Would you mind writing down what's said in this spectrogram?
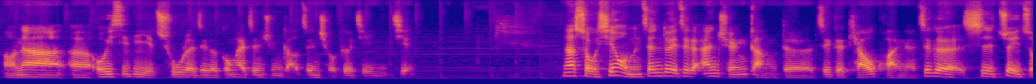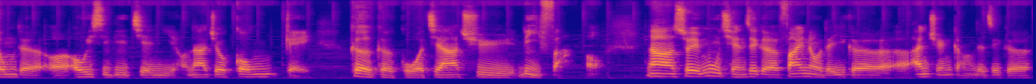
啊，那呃 OECD 也出了这个公开征询稿，征求各界意见。那首先我们针对这个安全港的这个条款呢，这个是最终的呃 OECD 建议哈，那就供给各个国家去立法。那所以目前这个 final 的一个呃安全港的这个、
